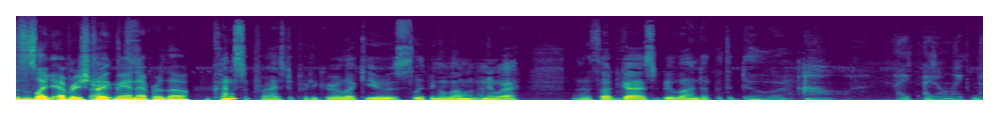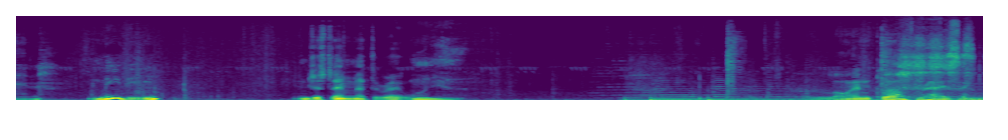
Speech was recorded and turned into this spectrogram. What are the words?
This is like every straight man ever, though. I'm kind of surprised a pretty girl like you is sleeping alone. Anyway, I'd have thought guys would be lined up at the door. Oh, I, I don't like men. Maybe. You just ain't met the right one yet. Loincloth rising.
